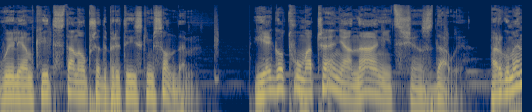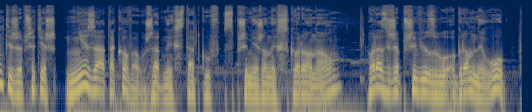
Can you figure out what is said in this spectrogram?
William Kidd stanął przed brytyjskim sądem. Jego tłumaczenia na nic się zdały. Argumenty, że przecież nie zaatakował żadnych statków sprzymierzonych z koroną oraz że przywiózł ogromny łup,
